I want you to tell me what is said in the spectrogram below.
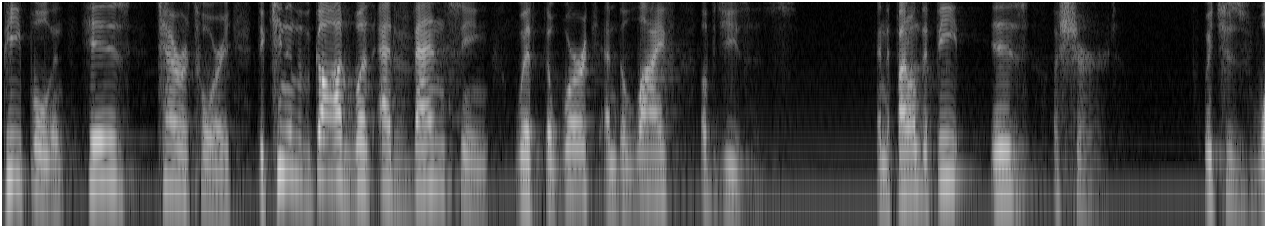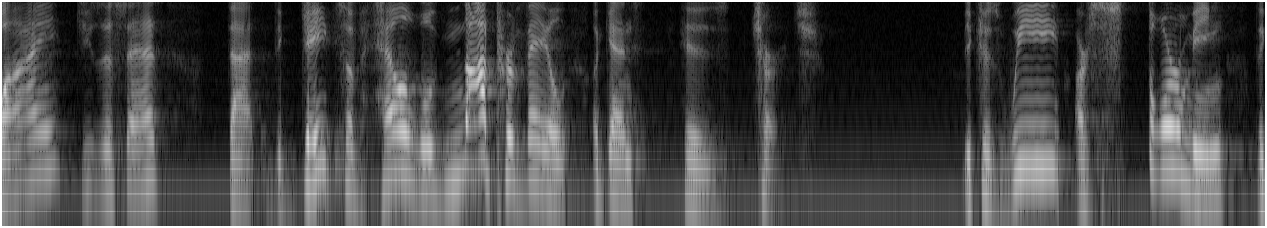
people and his territory. The kingdom of God was advancing with the work and the life of Jesus. And the final defeat is assured, which is why Jesus says that the gates of hell will not prevail against his church. Because we are storming the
